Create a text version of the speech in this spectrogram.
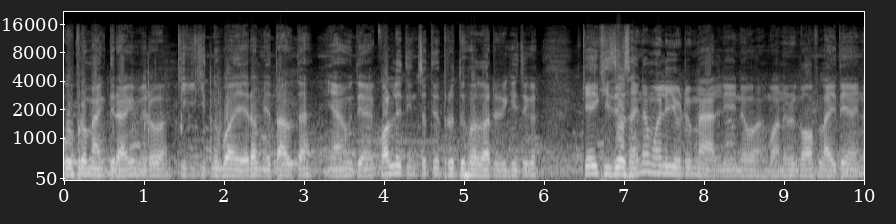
गोप्रो मागिदिरहेको कि मेरो के के खिच्नु भयो? हेरौँ यताउता यहाँ त्यहाँ कसले दिन्छ त्यत्रो दुःख गरेर खिचेको? केही खिचेको छैन। मैले युट्युबमा हाल्ने होइन भनेर गफ लगाइदिएँ होइन।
